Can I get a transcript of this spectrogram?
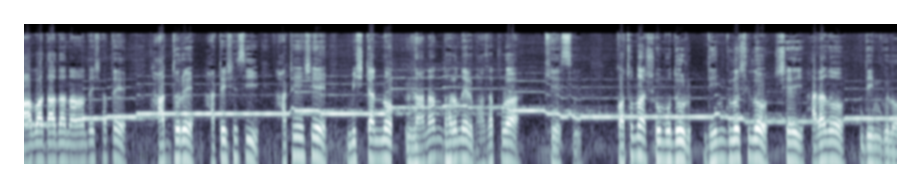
বাবা, দাদা, নানাদের সাথে হাত ধরে হাটে এসেছি। হাটে এসে মিষ্টান্ন নানান ধরনের ভাজাপোড়া খেয়েছি। কত না সুমধুর দিনগুলো ছিল সেই হারানো দিনগুলো।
